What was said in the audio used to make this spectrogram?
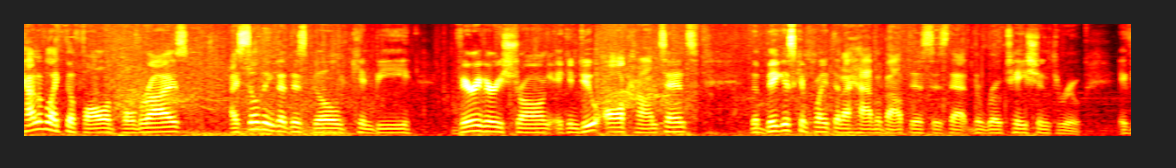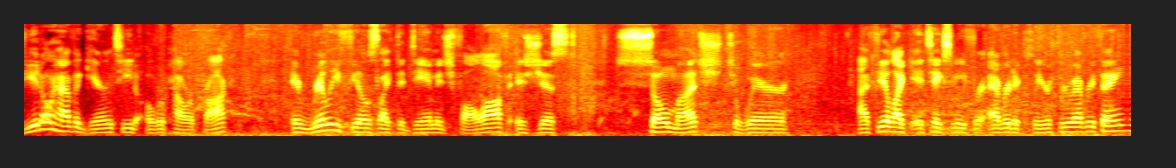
kind of like the fall of Pulverize. I still think that this build can be very, very strong. It can do all content. The biggest complaint that I have about this is that the rotation through. If you don't have a guaranteed overpower proc, it really feels like the damage fall off is just so much to where I feel like it takes me forever to clear through everything.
